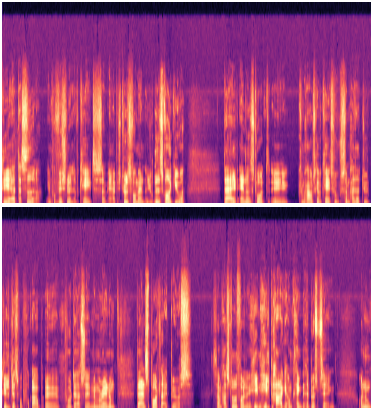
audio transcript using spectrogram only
det er, at der sidder en professionel advokat, som er bestyrelsesformand og juridisk rådgiver. Der er et andet stort øh, københavnsk advokathus, som har lavet due diligence på, øh, på deres øh, memorandum. Der er en spotlight-børs, som har stået for en, en hel pakke omkring den her børsnotering. Og nu, øh,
